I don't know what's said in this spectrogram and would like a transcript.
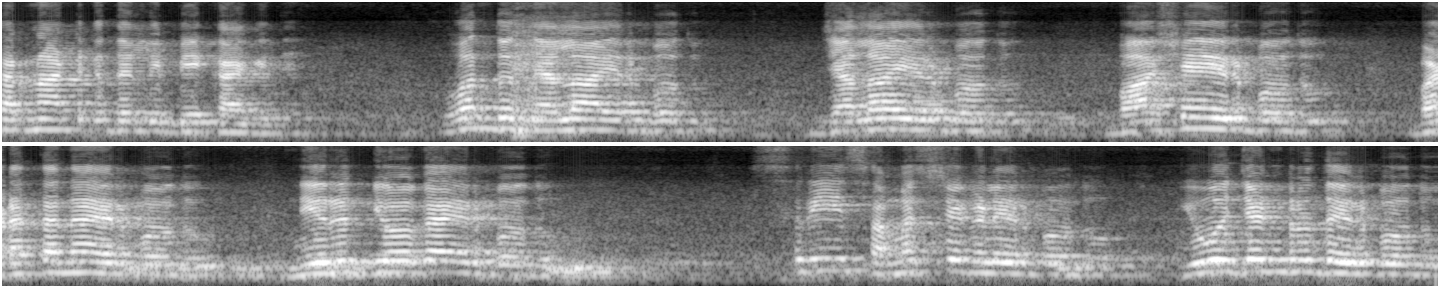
ಕರ್ನಾಟಕದಲ್ಲಿ ಬೇಕಾಗಿದೆ. ಒಂದು ನೆಲ ಇರ್ಬೋದು, ಜಲ ಇರ್ಬೋದು, ಭಾಷೆ ಇರ್ಬೋದು, ಬಡತನ ಇರ್ಬೋದು, ನಿರುದ್ಯೋಗ ಇರ್ಬೋದು, ಸ್ತ್ರೀ ಸಮಸ್ಯೆಗಳಿರ್ಬೋದು ಯುವ ಜನರದ್ದು ಇರ್ಬೋದು,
